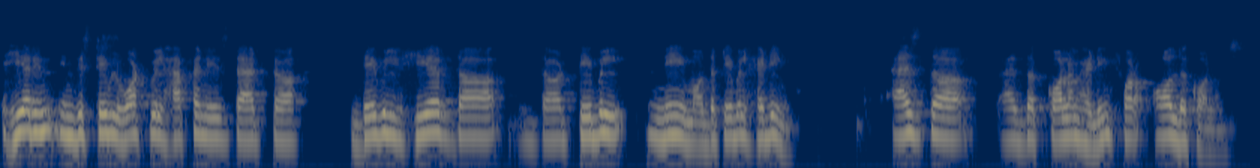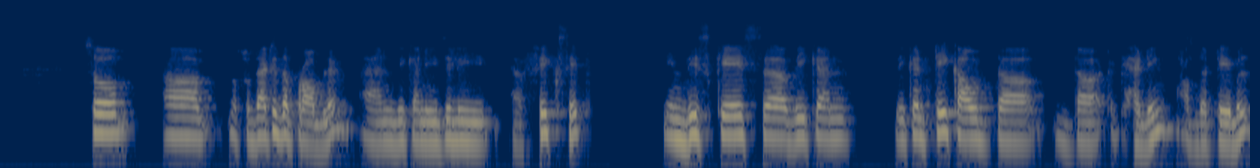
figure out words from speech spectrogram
here in, in this table, what will happen is that uh, they will hear the, the table name or the table heading as the, as the column heading for all the columns. So, uh, so that is the problem and we can easily uh, fix it. In this case, uh, we can we can take out the, the heading of the table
